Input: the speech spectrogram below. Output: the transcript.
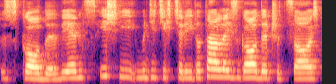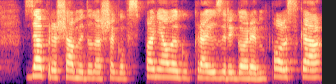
zgody, więc jeśli będziecie chcieli totalnej zgody czy coś, zapraszamy do naszego wspaniałego kraju z rygorem Polska.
